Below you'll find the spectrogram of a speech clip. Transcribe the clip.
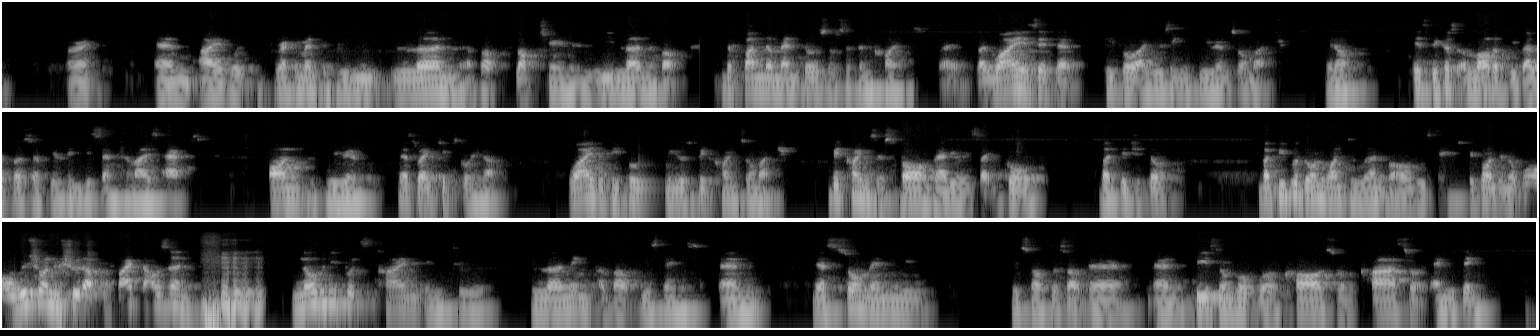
all right? And I would recommend to really learn about blockchain and really learn about the fundamentals of certain coins, right? Like why is it that people are using Ethereum so much? You know, it's because a lot of developers are building decentralized apps on Ethereum. That's why it keeps going up. Why do people use Bitcoin so much? Bitcoin is a store of value. It's like gold, but digital. But people don't want to learn about all these things. People want to know, oh, which one to shoot up to 5,000. Nobody puts time into learning about these things. And there's so many resources out there. And please don't go for a course or class or anything.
